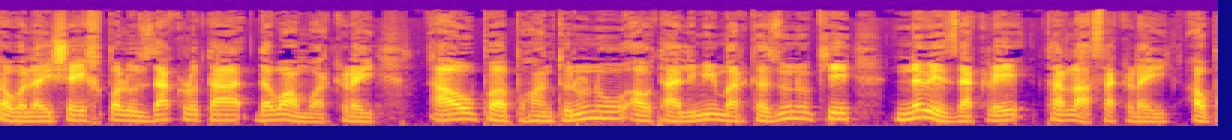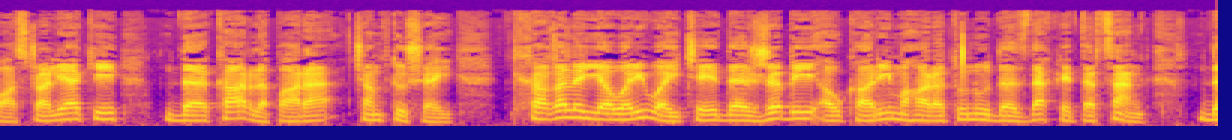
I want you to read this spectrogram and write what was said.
کولای شئ خپل زده کړو ته دوام ورکړئ او په پوهنتونونو او تعلیمي مرکزونو کې نوې زده کړې ترلاسه کړئ او په استرالیا کې د کار لپاره چمتو شئ ښاغلی یاوري وايي چې د ژبې او کاري مهارتونو د زده کړې ترڅنګ د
